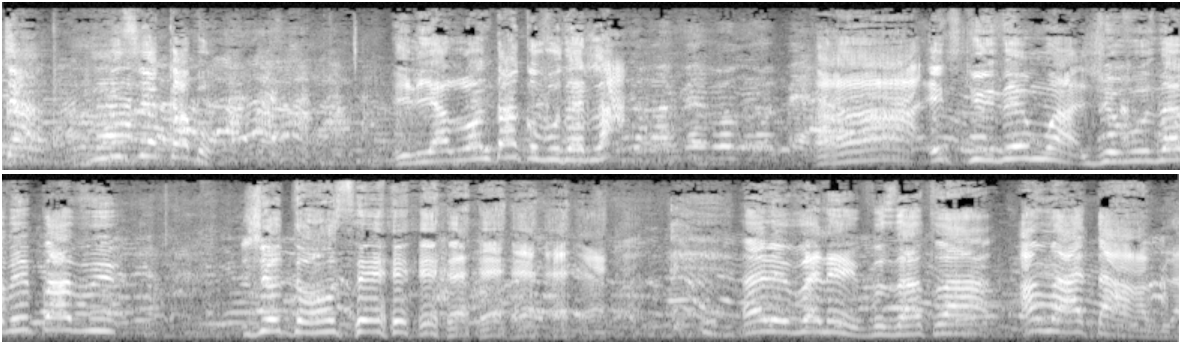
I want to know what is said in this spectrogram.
Tiens, monsieur Cabo. Il y a longtemps que vous êtes là. Ah, excusez-moi, je vous avais pas vu. Je dansais. Allez, venez vous asseoir à ma table.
